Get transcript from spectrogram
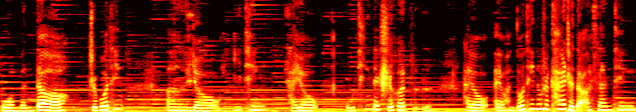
我们的直播厅。嗯，有一厅，还有五厅的石和子，还有哎有很多厅都是开着的，三厅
